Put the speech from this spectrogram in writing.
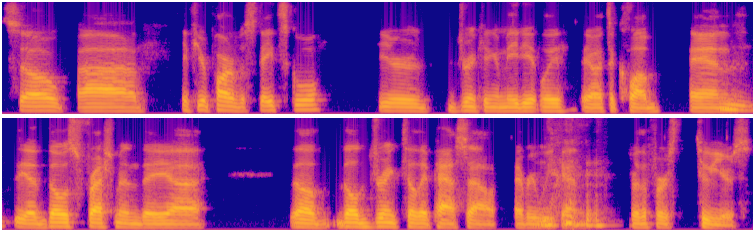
so uh, if you're part of a state school you're drinking immediately you know it's a club and Mm. yeah, those freshmen they uh, they'll they'll drink till they pass out every weekend for the first two years.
